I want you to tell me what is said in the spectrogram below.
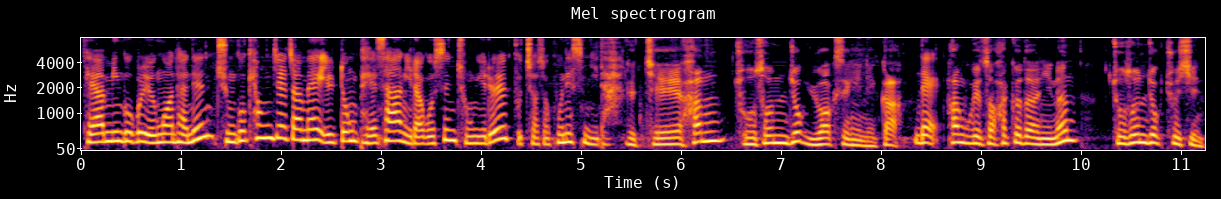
대한민국을 응원하는 중국 형제자매 일동 배상이라고 쓴 종이를 붙여서 보냈습니다. 그 제한 조선족 유학생이니까 네. 한국에서 학교 다니는 조선족 출신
